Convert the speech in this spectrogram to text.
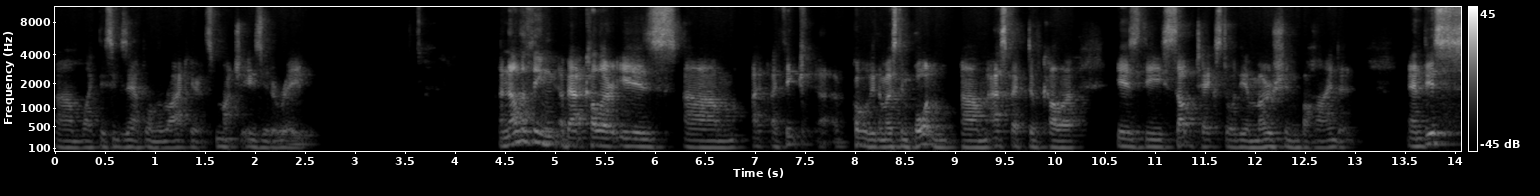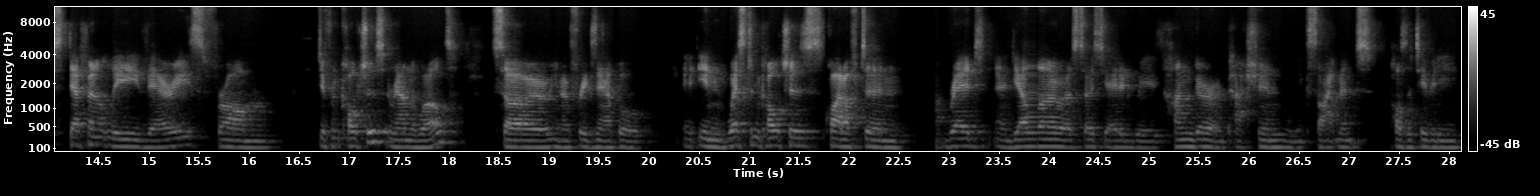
Um, like this example on the right here, it's much easier to read. Another thing about color is, um, I, I, think uh, probably the most important um, aspect of color is the subtext or the emotion behind it. And this definitely varies from different cultures around the world. So, you know, for example, in Western cultures, quite often red and yellow are associated with hunger and passion and excitement, positivity,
